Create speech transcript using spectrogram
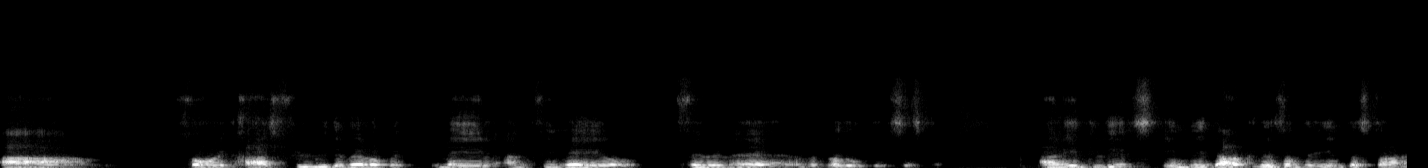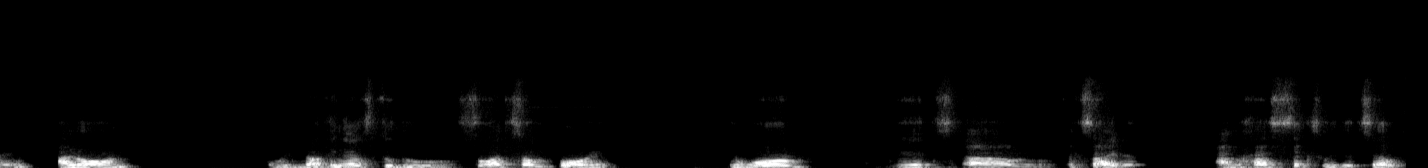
Uh, so it has fully developed male and female seven, uh, reproductive system. And it lives in the darkness of the intestine alone with nothing else to do. So at some point, the worm gets um, excited and has sex with itself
